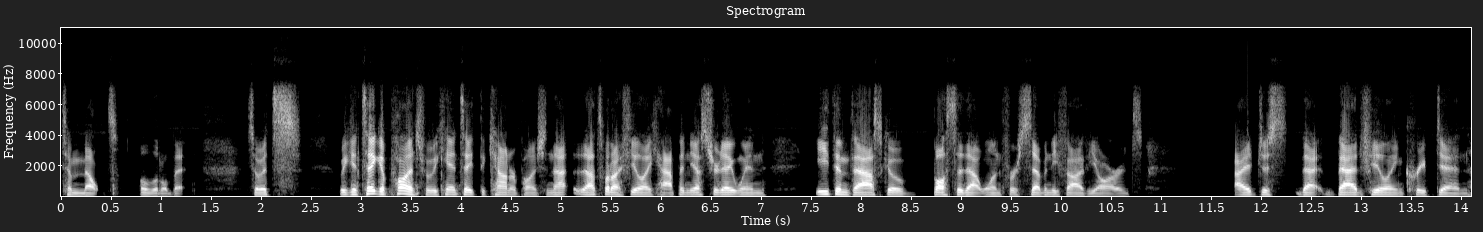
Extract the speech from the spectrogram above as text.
to melt a little bit. So it's we can take a punch but we can't take the counter punch and that that's what i feel like happened yesterday when ethan vasko busted that one for 75 yards. I just that bad feeling creeped in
